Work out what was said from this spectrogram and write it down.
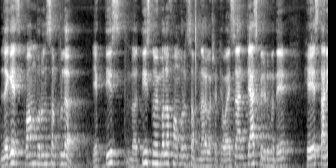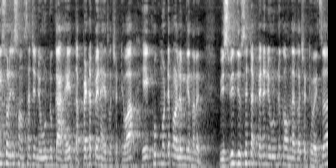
लगेच फॉर्म भरून संपलं. एकतीस तीस नोव्हेंबरला फॉर्म भरून संपणारा लक्षात ठेवायचं. आणि त्याच पिरियडमध्ये हे स्थानिक स्वराज्य संस्थांच्या निवडणुका आहेत टप्प्याटप्प्याने आहेत लक्षात ठेवा. हे खूप मोठे प्रॉब्लेम घेणार आहेत. वीस वीस दिवसाच्या टप्प्याने निवडणुका होणार लक्षात ठेवायचं.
